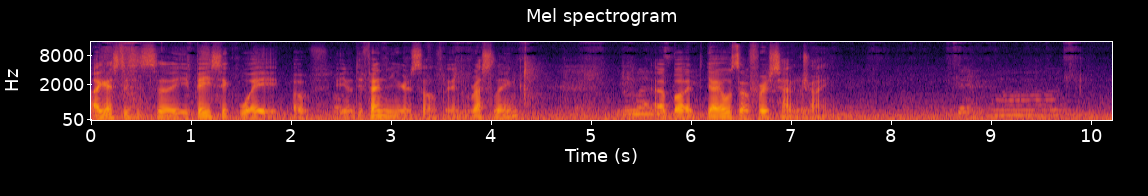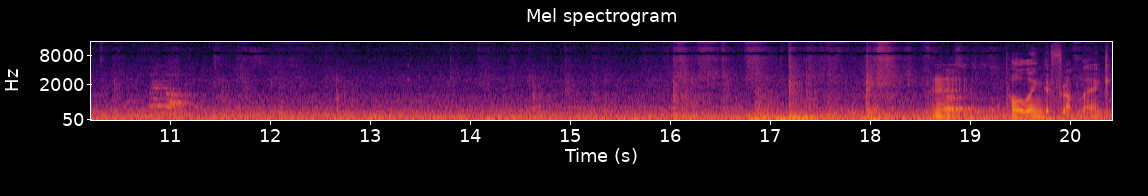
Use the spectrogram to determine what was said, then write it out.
I guess this is a basic way of you know defending yourself in wrestling. Uh, but yeah, it was our first time trying. Mm, pulling the front leg.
